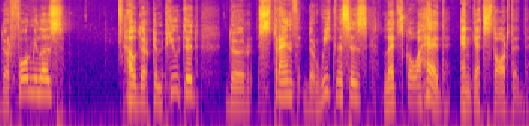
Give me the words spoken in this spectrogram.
their formulas, how they're computed, their strength, their weaknesses. Let's go ahead and get started.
